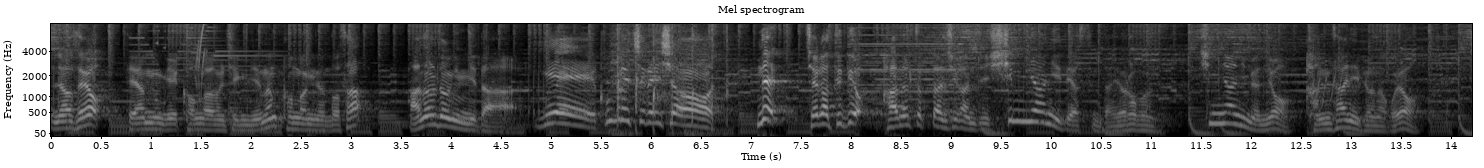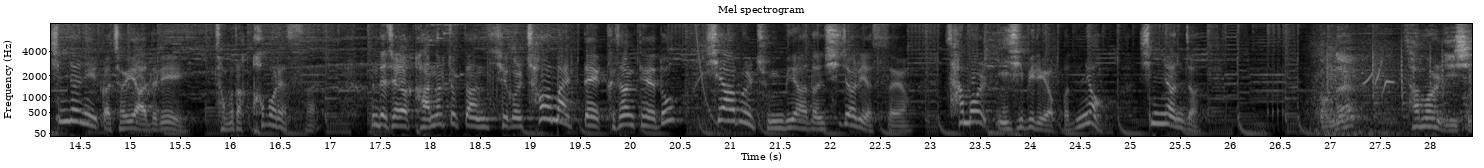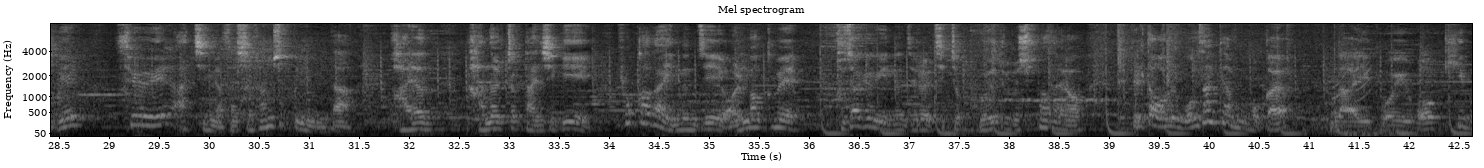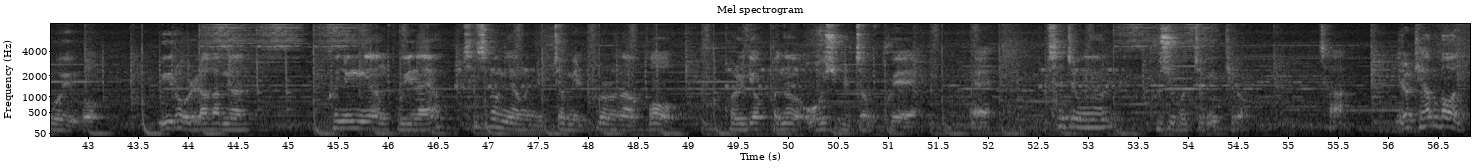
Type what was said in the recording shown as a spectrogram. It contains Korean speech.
안녕하세요. 대한민국의 건강을 책임지는 건강연도사 안월동입니다. 예, 콩그레츄레이션. 네, 제가 드디어 간헐적 단식한 지 10년이 되었습니다. 여러분, 10년이면요, 강산이 변하고요. 10년이니까 저희 아들이 저보다 커버렸어요. 근데 제가 간헐적 단식을 처음 할 때 그 상태에도 시합을 준비하던 시절이었어요. 3월 20일이었거든요. 10년 전. 오늘 3월 20일 수요일 아침 6시 30분입니다. 과연 간헐적 단식이 효과가 있는지 얼만큼의 부작용이 있는지를 직접 보여드리고 싶어서요. 일단 오늘 몸 상태 한번 볼까요? 나이 보이고 키 보이고 위로 올라가면 근육량 보이나요? 체지방량은 6.1%로 나왔고 골격근은 51.9예요. 네. 체중은 95.6kg. 자, 이렇게 한번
